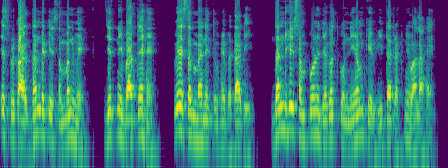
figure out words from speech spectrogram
इस प्रकार दंड के संबंध में जितनी बातें हैं, वे सब मैंने तुम्हें बता दी। दंड ही संपूर्ण जगत को नियम के भीतर रखने वाला है।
